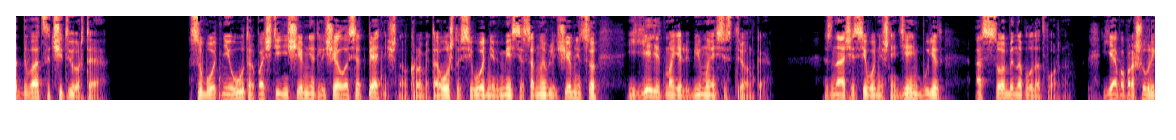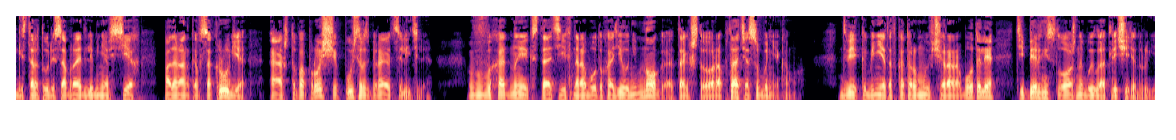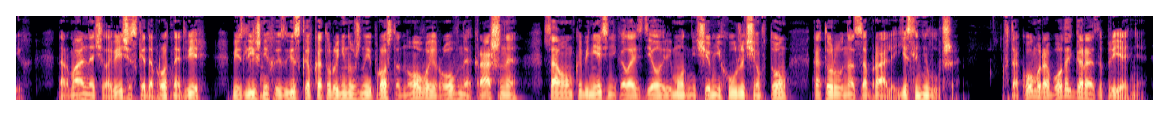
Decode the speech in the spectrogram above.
Двадцать четвертая. Субботнее утро почти ничем не отличалось от пятничного, кроме того, что сегодня вместе со мной в лечебницу едет моя любимая сестренка. Значит, сегодняшний день будет особенно плодотворным. Я попрошу в регистратуре собрать для меня всех подранков с округи, а что попроще, пусть разбирают целители. В выходные, кстати, их на работу ходило немного, так что роптать особо некому. Дверь кабинета, в котором мы вчера работали, теперь несложно было отличить от других. Нормальная человеческая добротная дверь, без лишних изысков, которые не нужны, просто новая, ровная, окрашенная. В самом кабинете Николай сделал ремонт ничем не хуже, чем в том, который у нас забрали, если не лучше. В таком и работать гораздо приятнее.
